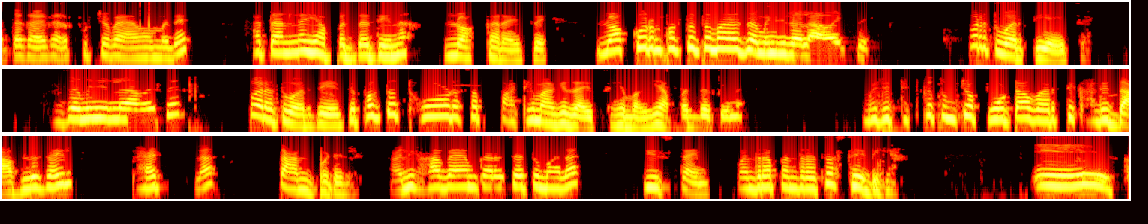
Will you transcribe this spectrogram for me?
आता काय करा पुढच्या व्यायामामध्ये? हातांना ह्या पद्धतीनं लॉक करायचंय. लॉक करून फक्त तुम्हाला जमिनीला लावायचंय. परत वरती यायचंय. जमिनीला लावायचंय परत वरती यायचं फक्त थोडंसं पाठीमागे जायचं हे बघ या पद्धतीनं. म्हणजे तितकं तुमच्या पोटावरती खाली दाबलं जाईल फॅटला ताण पडेल. आणि हा व्यायाम करायचा आहे तुम्हाला तीस टाइम पंधरा पंधराचा सेट घ्या. एक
